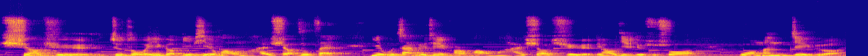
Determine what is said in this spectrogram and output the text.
需要去就作为一个 BP 的话，我们还需要就在业务战略这一块的话，我们还需要去了解，就是说我们这个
